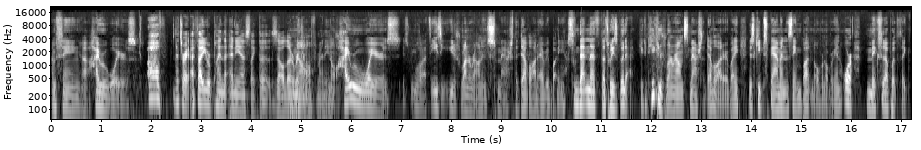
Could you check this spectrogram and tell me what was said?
I'm saying uh, Hyrule Warriors. Oh, that's right. I thought you were playing the NES, like the Zelda original no, from NES. No, Hyrule Warriors is well, that's easy. You just run around and smash the devil out of everybody. So that and that's that's what he's good at. He can he can just run around and smash the devil out of everybody. Just keep spamming the same button over and over again, or mix it up with like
